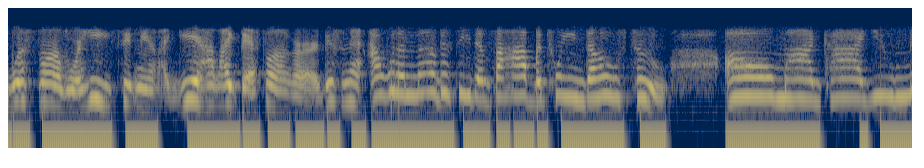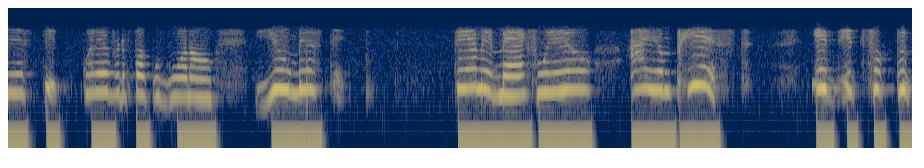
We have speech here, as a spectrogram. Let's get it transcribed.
what songs where he's sitting there like, yeah, I like that song or this and that. I would have loved to see the vibe between those two. Oh my God, you missed it. Whatever the fuck was going on, you missed it. Damn it, Maxwell. I am pissed. It it took the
